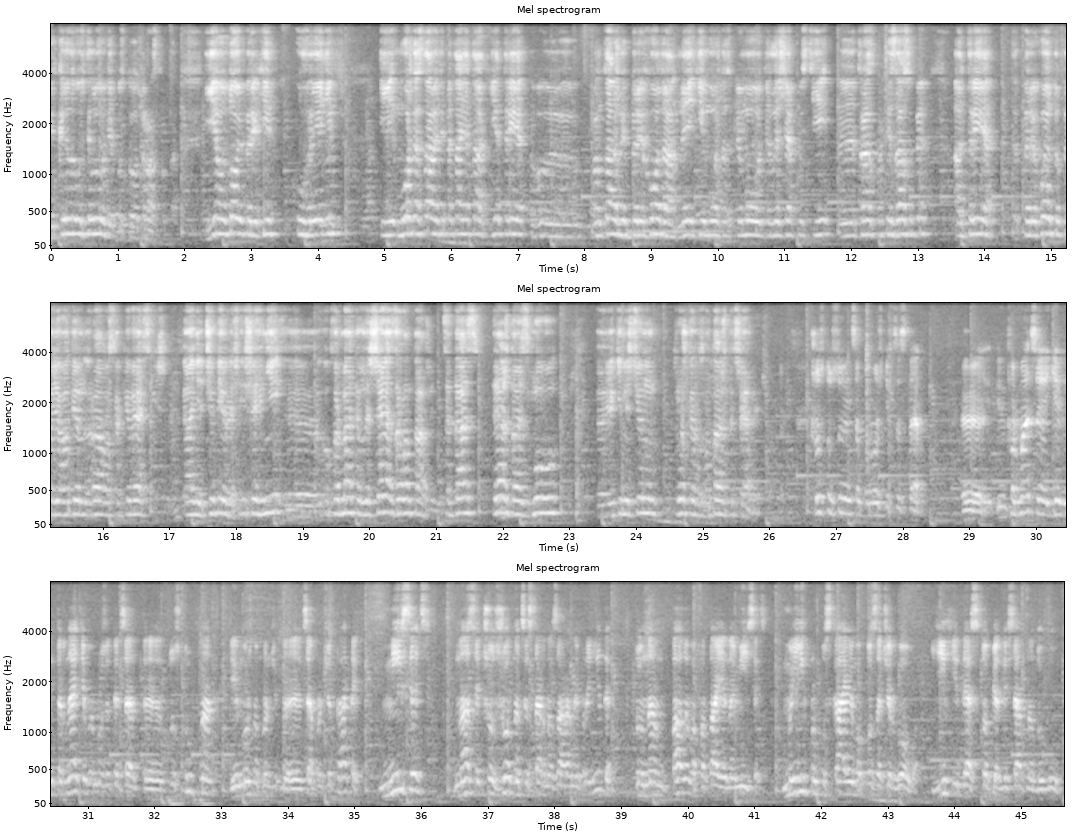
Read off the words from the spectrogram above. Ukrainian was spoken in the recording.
відкрили Устилову для пустого транспорту. Є готовий перехід у Гринів. І можна ставити питання так: є три е, вантажних переходи, на які можна спрямовувати лише пусті е, транспортні засоби, а три переходи, тобто є один Равоса Ківекс, а ні, чотири і Шегні е, оформляти лише завантажені. Це дасть, теж дасть змогу якимось чином трошки розвантажити черги. Що стосується порожніх цистерн, інформація є в інтернеті, ви можете це е, доступна і можна е, це прочитати. Місяць у нас, якщо жодна цистерна зараз не приїде, то нам палива хватає на місяць. Ми їх пропускаємо позачергово. Їх йде 150 на добу.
